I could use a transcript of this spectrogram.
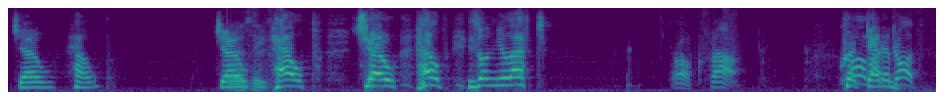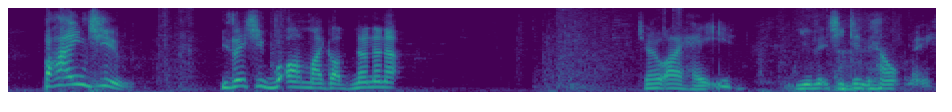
Joe, help. Joe, he? help. Joe, help. He's on your left. Oh crap. Quick, oh get my him. god. Behind you. He's literally. Oh my god. No, no, no. Joe, I hate you. You literally didn't help me.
